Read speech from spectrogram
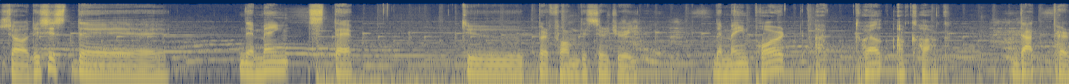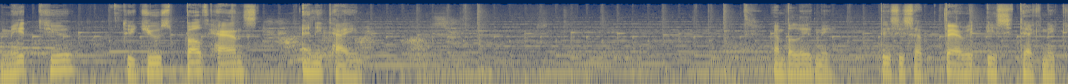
So this is the the main step to perform the surgery. The main port at 12 o'clock that permit you to use both hands anytime. And believe me, this is a very easy technique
